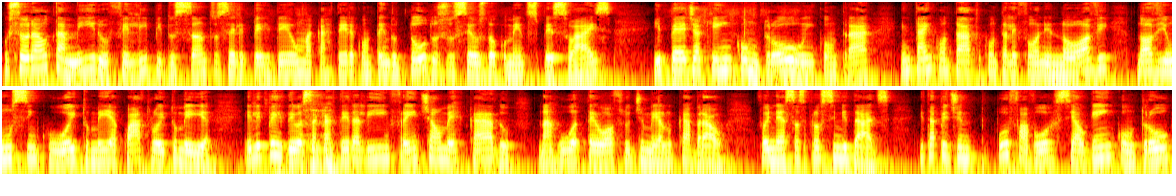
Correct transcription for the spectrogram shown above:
O senhor Altamiro Felipe dos Santos, ele perdeu uma carteira contendo todos os seus documentos pessoais e pede a quem encontrou ou encontrar entrar em contato com o telefone 991586486. Ele perdeu essa carteira ali em frente ao mercado, na rua Teófilo de Melo Cabral. Foi nessas proximidades. E está pedindo, por favor, se alguém encontrou,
